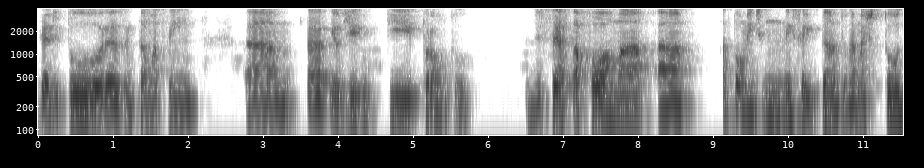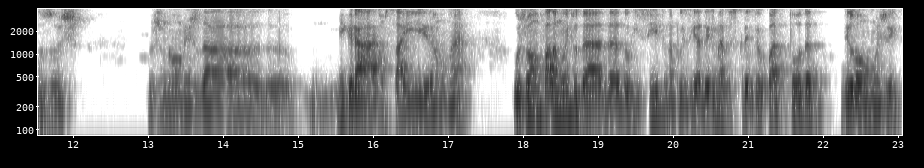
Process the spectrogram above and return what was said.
de editoras. Então, assim, eu digo que, pronto, de certa forma, atualmente nem sei tanto, né, mas todos os os nomes da, migraram, saíram, né? O João fala muito da, da, do Recife na poesia dele, mas escreveu quase toda de longe,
